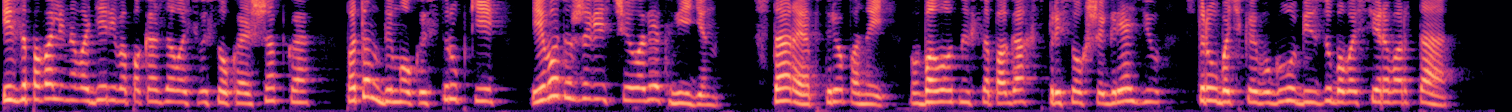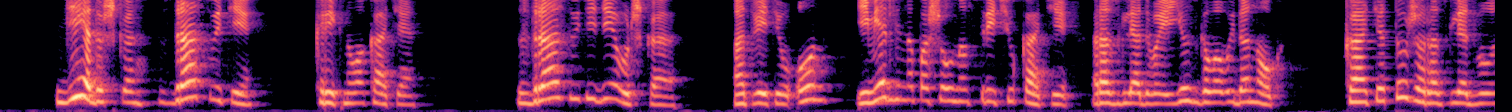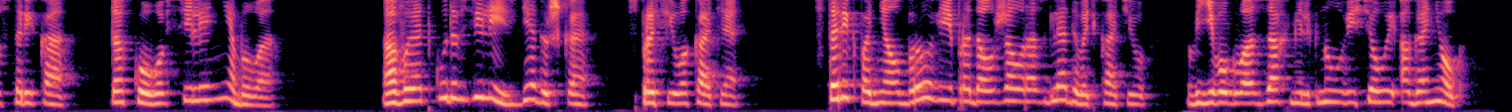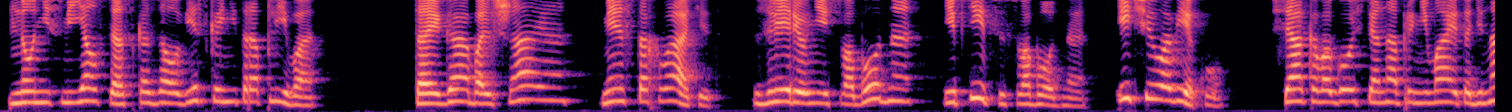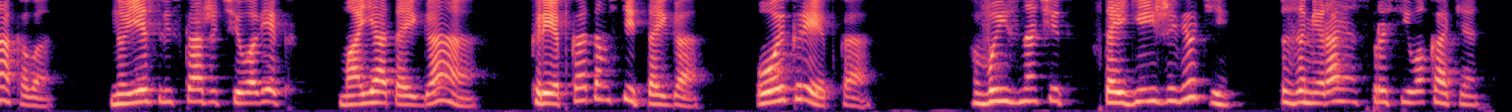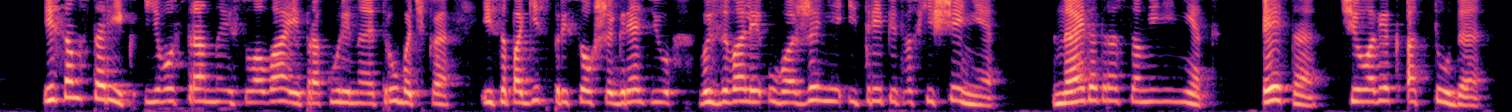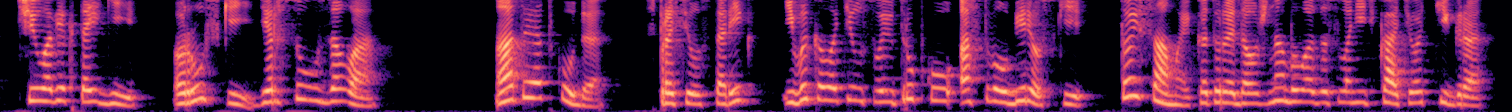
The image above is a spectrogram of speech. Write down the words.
Из-за поваленного дерева показалась высокая шапка, потом дымок из трубки, и вот уже весь человек виден. Старый, обтрепанный, в болотных сапогах с присохшей грязью, с трубочкой в углу беззубого серого рта. «Дедушка, здравствуйте!» — крикнула Катя. «Здравствуйте, девушка!» — ответил он и медленно пошел навстречу Кате, разглядывая ее с головы до ног. Катя тоже разглядывала старика. Такого в селе не было. «А вы откуда взялись, дедушка?» – спросила Катя. Старик поднял брови и продолжал разглядывать Катю. В его глазах мелькнул веселый огонек, но он не смеялся, а сказал веско и неторопливо. «Тайга большая, места хватит. Зверю в ней свободно, и птице свободно, и человеку. Всякого гостя она принимает одинаково. Но если скажет человек «моя тайга», крепко отомстит тайга. Ой, крепко. «Вы, значит, в тайге и живете?» Замирая, спросила Катя. И сам старик, его странные слова и прокуренная трубочка, и сапоги с присохшей грязью вызывали уважение и трепет восхищения. На этот раз сомнений нет. Это человек оттуда, человек тайги, русский Дерсу Зала. «А ты откуда?» – спросил старик и выколотил свою трубку о ствол березки, той самой, которая должна была заслонить Катю от тигра.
